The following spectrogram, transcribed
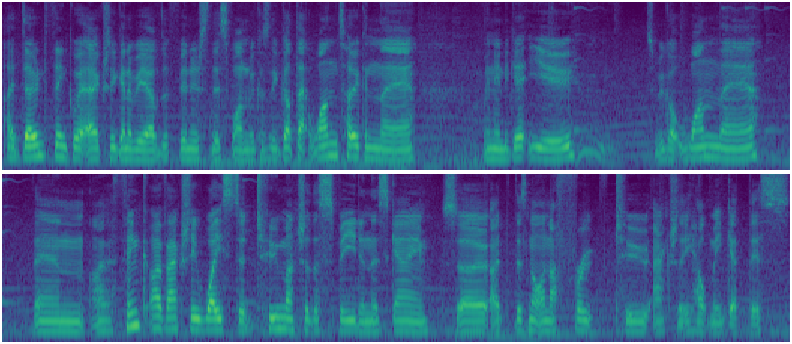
I don't think we're actually going to be able to finish this one because we got that one token there. We need to get you. So we got one there. Then I think I've actually wasted too much of the speed in this game. So I, there's not enough fruit to actually help me get this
